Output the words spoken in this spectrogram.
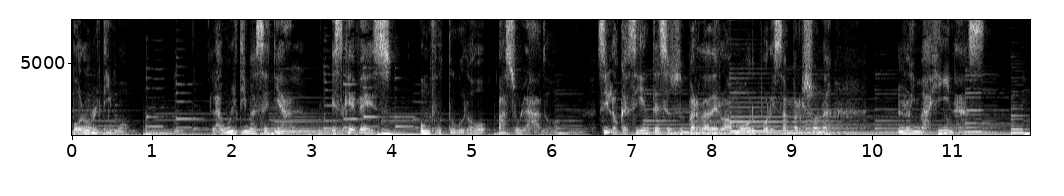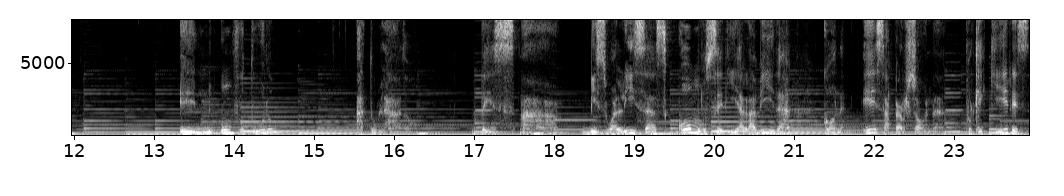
por último, la última señal es que ves un futuro a su lado. Si lo que sientes es un verdadero amor por esa persona, lo imaginas en un futuro a tu lado. Ves, ah, visualizas cómo sería la vida con esa persona, porque quieres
